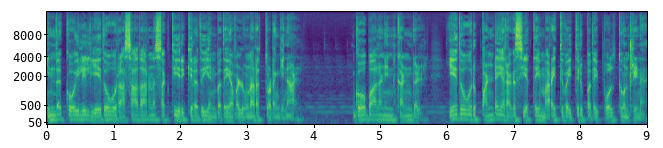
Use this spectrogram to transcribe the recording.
இந்த கோயிலில் ஏதோ ஒரு அசாதாரண சக்தி இருக்கிறது என்பதை அவள் உணரத் தொடங்கினாள். கோபாலனின் கண்கள் ஏதோ ஒரு பண்டைய ரகசியத்தை மறைத்து வைத்திருப்பதைப் போல் தோன்றின.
